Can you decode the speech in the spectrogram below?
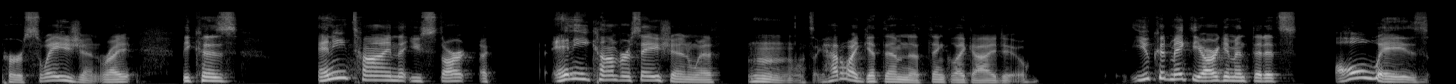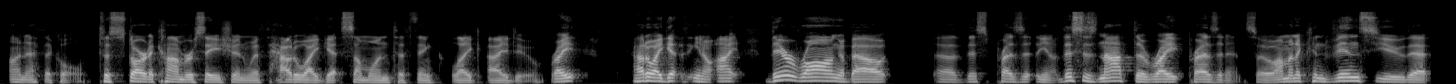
persuasion, right? Because anytime that you start a any conversation with hmm, it's like how do I get them to think like I do? You could make the argument that it's always unethical to start a conversation with how do I get someone to think like I do, right? How do i get you know i they're wrong about uh, this president you know this is not the right president. So i'm going to convince you that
